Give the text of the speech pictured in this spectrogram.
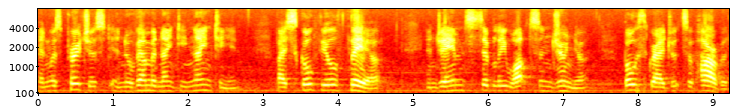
and was purchased in November 1919 by Scofield Thayer and James Sibley Watson, Jr., both graduates of Harvard.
